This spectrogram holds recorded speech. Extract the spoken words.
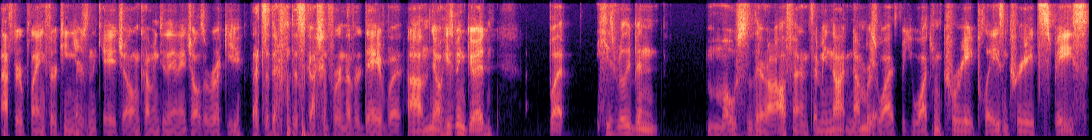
after playing 13 years in the KHL and coming to the NHL as a rookie, that's a different discussion for another day. But um, you know, he's been good, but he's really been most of their offense. I mean, not numbers wise, but you watch him create plays and create space.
